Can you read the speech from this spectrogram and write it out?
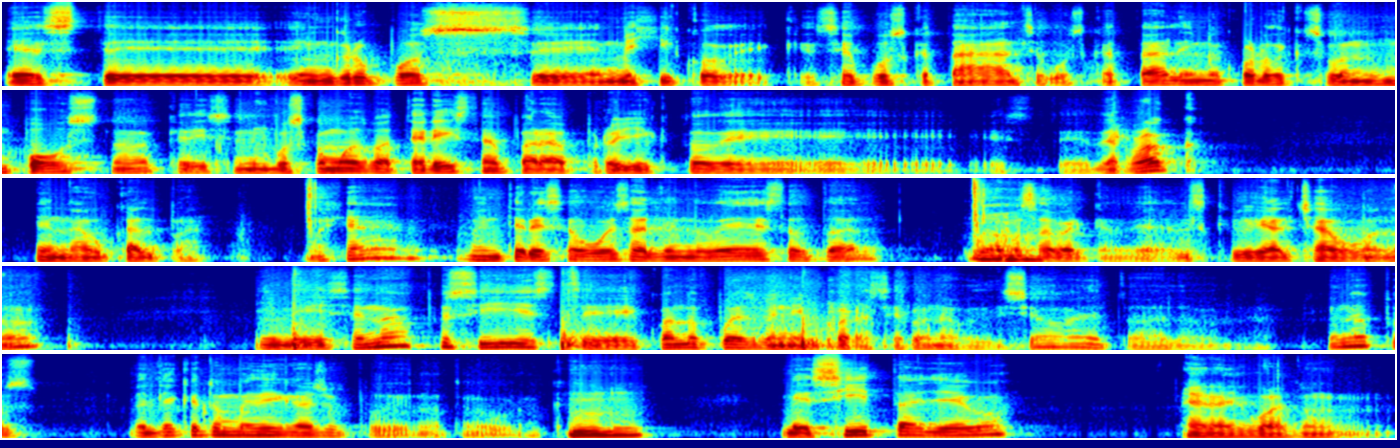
este, en grupos eh, en México de que se busca tal, se busca tal, y me acuerdo que son un post, ¿no? Que dicen, buscamos baterista para proyecto de, este, de rock en Naucalpan. Dije, ah, me interesa, voy saliendo de esto, tal. Vamos a ver, le escribí al chavo, ¿no? Y me dice, no, pues sí, este, ¿cuándo puedes venir para hacer una audición y toda la onda? Y no, pues el día que tú me digas, yo puedo ir, no tengo bronca. Me cita, llego, era igual un,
